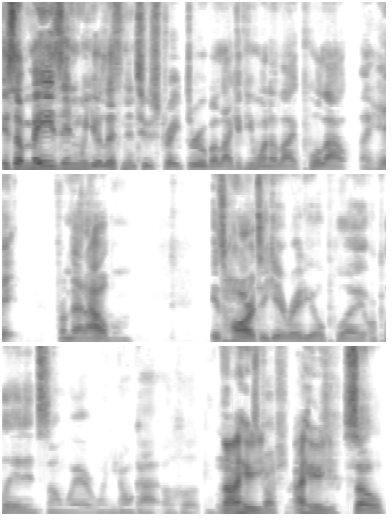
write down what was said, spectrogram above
It's amazing when you're listening to straight through, but like if you want to like pull out a hit from that album, it's hard to get radio play or play it in somewhere when you don't got a hook. No, I hear you. structure, I hear you. So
